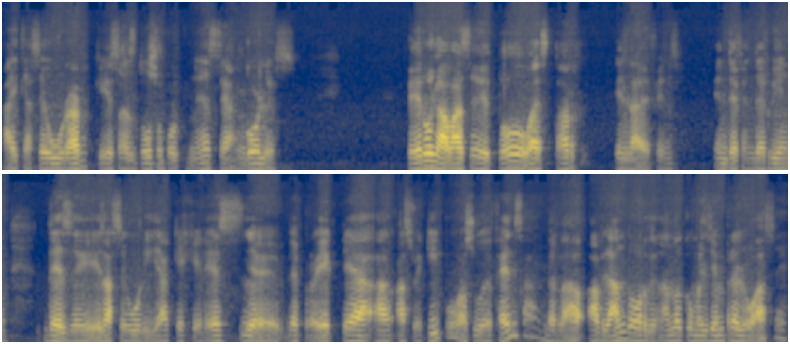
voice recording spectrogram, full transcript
hay que asegurar que esas dos oportunidades sean goles. Pero la base de todo va a estar en la defensa, en defender bien desde la seguridad que Jerez le, proyecte a, su equipo, a su defensa, ¿verdad? Hablando, ordenando como él siempre lo hace.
